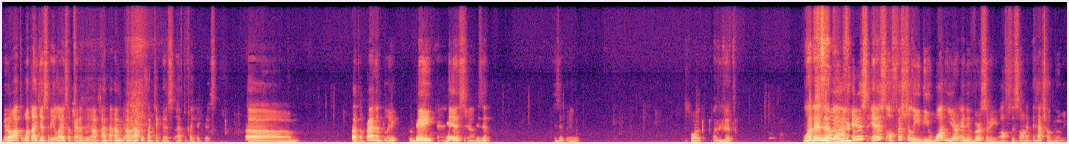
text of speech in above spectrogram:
You know what? What I just realized. Apparently, I'm. I'm. I'm I have to fact check this. I have to fact check this. Um, but apparently today Okay, is. yeah. Is it? Is it really? what? What is it? What is it, Oh yeah, it is. It is officially the one year anniversary of the Sonic the Hedgehog movie.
